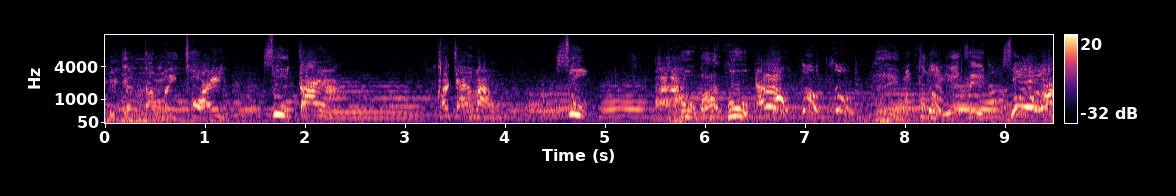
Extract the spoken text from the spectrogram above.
หรือจะต้องไม่ถอย สู้ตายอะเข้าใจเปล่าสู้ สู้บ้าสู้สู้สู้เฮ้ยมันต้องอย่างนี้สิสู้อะ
